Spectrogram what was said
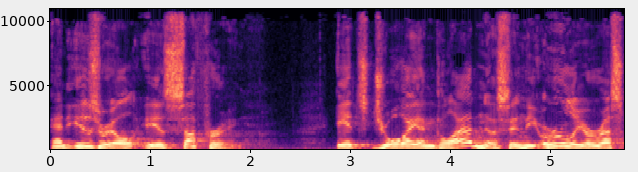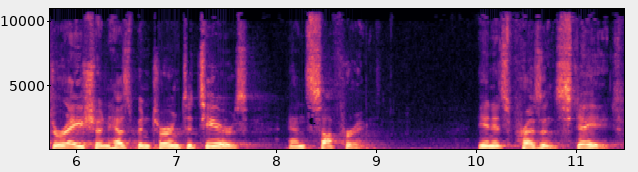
And Israel is suffering. Its joy and gladness in the earlier restoration has been turned to tears and suffering in its present state.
